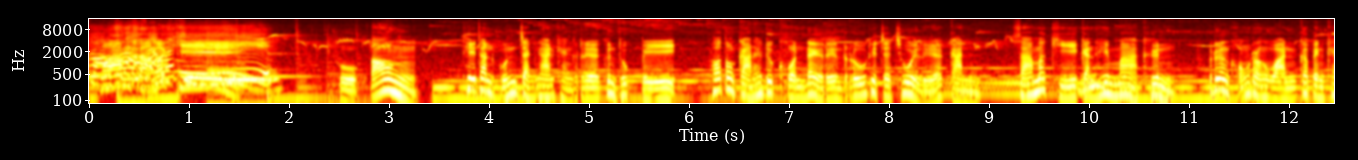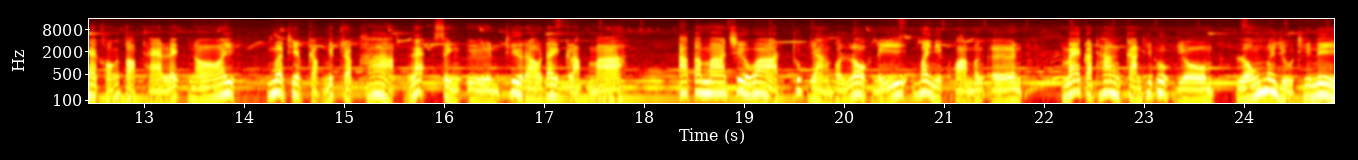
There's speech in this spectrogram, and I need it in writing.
ความสามัคคี ถูกต้องที่ท่านขุนจัดงานแข่งเรือขึ้นทุกปี เพราะต้องการให้ทุกคนได้เรียนรู้ที่จะช่วยเหลือกัน สามัคคีกันให้มากขึ้น เรื่องของรางวัลก็เป็นแค่ของตอบแทนเล็กน้อย เมื่อเทียบกับมิตรภาพและสิ่งอื่นที่เราได้กลับมา อาตมาเชื่อว่าทุกอย่างบนโลกนี้ไม่มีความบังเอิญ แม้กระทั่งการที่พวกโยมหลงมาอยู่ที่นี่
